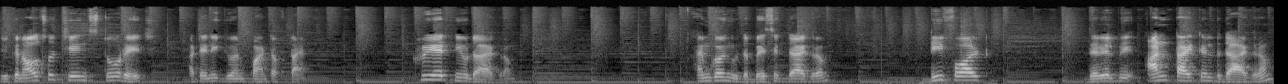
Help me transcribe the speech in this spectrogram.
You can also change storage at any given point of time. Create new diagram. I'm going with the basic diagram. Default, there will be untitled diagram.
